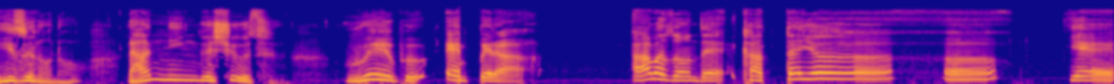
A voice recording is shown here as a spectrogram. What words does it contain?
水野のランニングシューズ、ウェーブエンペラー、アマゾンで買ったよ。イェーイ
